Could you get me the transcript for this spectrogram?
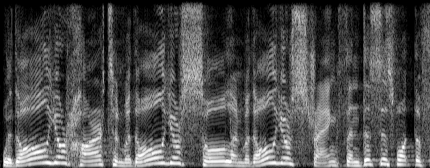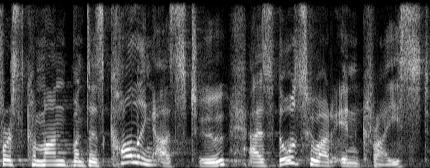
with all your heart and with all your soul and with all your strength. And this is what the first commandment is calling us to as those who are in Christ.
